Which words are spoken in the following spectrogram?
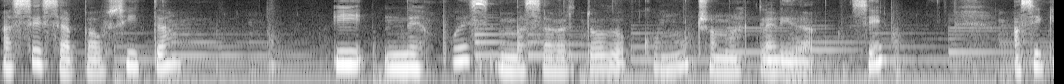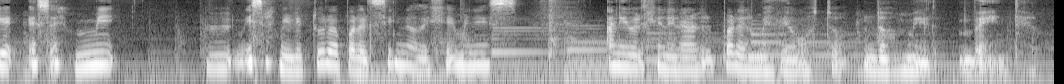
haz esa pausita y después vas a ver todo con mucho más claridad, ¿sí? Así que esa es mi, esa es mi lectura para el signo de Géminis a nivel general para el mes de agosto 2020.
